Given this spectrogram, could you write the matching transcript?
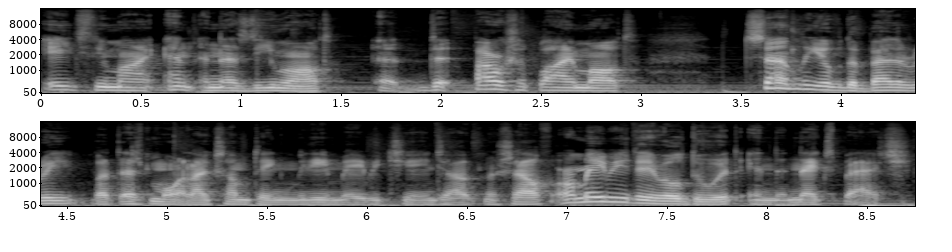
HDMI and an SD mod, uh, the power supply mod, sadly of the battery, but that's more like something maybe change out myself, or maybe they will do it in the next batch.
